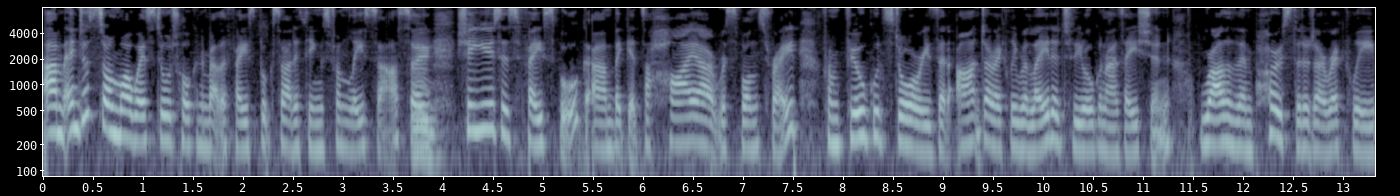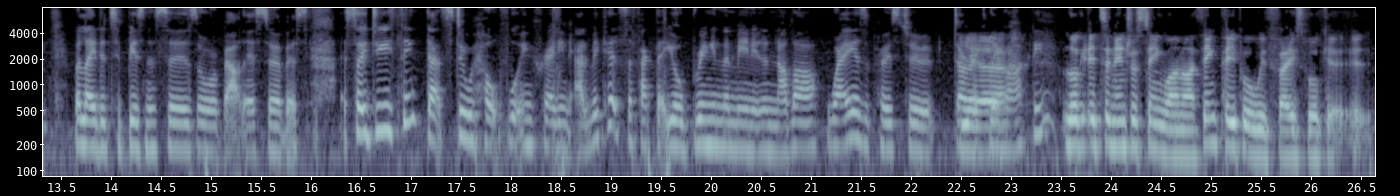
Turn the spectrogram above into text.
Um, and just on while we're still talking about the Facebook side of things from Lisa, so she uses Facebook um, but gets a higher response rate from feel good stories that aren't directly related to the organisation rather than posts that are directly related to businesses or about their service. So do you think that's still helpful in creating advocates, the fact that you're bringing them in in another way as opposed to directly Yeah. marketing? Look, it's an interesting one. I think people with Facebook, it, it,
